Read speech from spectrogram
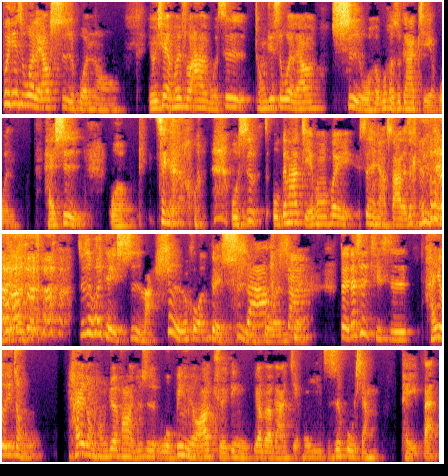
不一定是为了要试婚哦，有一些人会说啊，我是同居是为了要试我合不合适跟他结婚，还是我 这个我是我跟他结婚会是很想杀了这个男人，就是会可以试嘛，试婚对试婚对。对，但是其实还有一种还有一种同居的方法，就是我并没有要决定要不要跟他结婚，我们只是互相陪伴。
